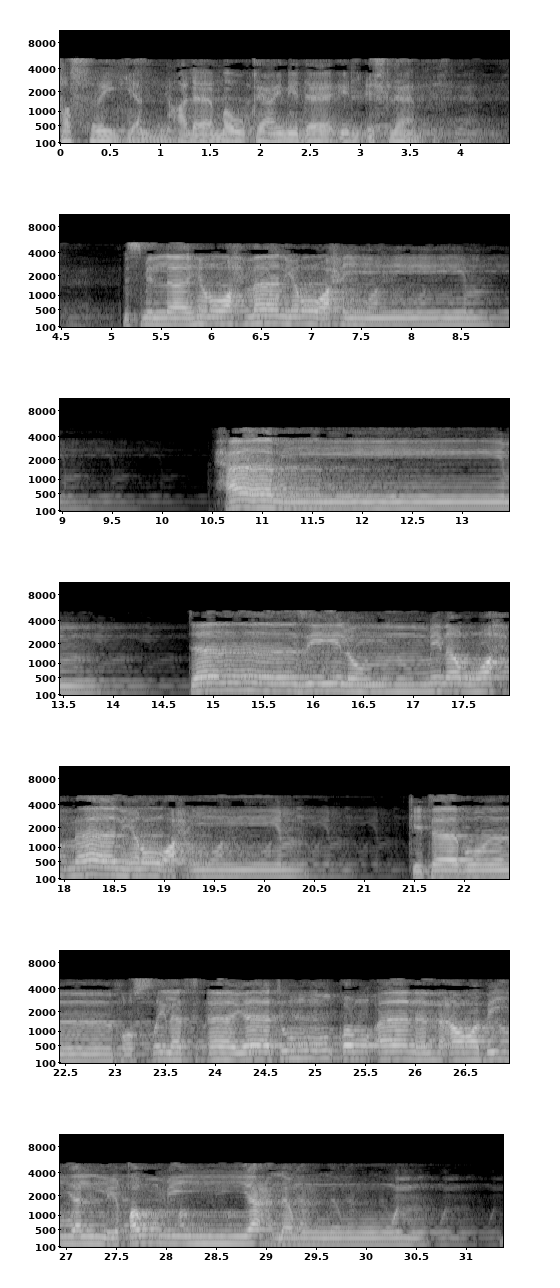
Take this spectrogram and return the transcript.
حصريا على موقع نداء الإسلام. بسم الله الرحمن الرحيم. حاميم تنزيل من الرحمن الرحيم. كتاب فصلت آياته قرآنا عربيا لقوم يعلمون.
